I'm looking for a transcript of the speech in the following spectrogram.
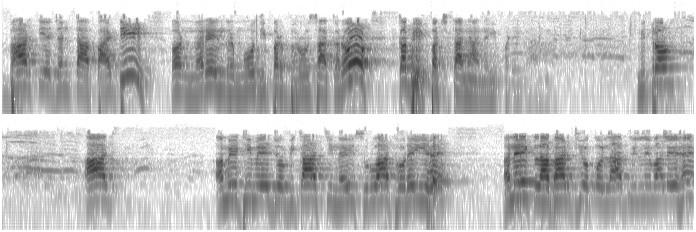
भारतीय जनता पार्टी और नरेंद्र मोदी पर भरोसा करो, कभी पछताना नहीं पड़ेगा। मित्रों, आज अमेठी में जो विकास की नई शुरुआत हो रही है, अनेक लाभार्थियों को लाभ मिलने वाले हैं।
